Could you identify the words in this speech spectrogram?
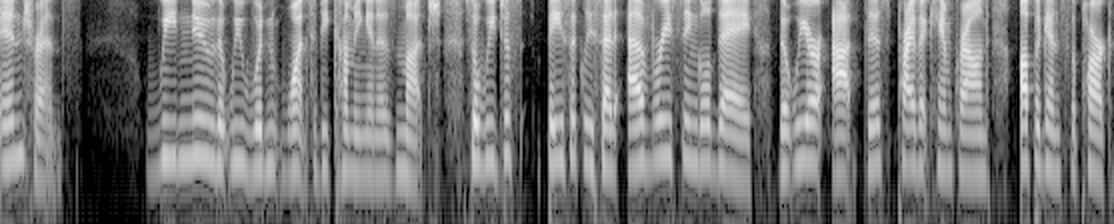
entrance we knew that we wouldn't want to be coming in as much. So we just basically said every single day that we are at this private campground up against the park,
